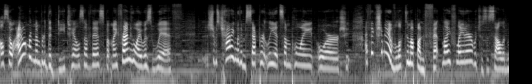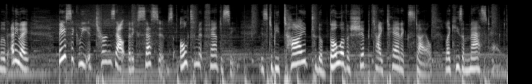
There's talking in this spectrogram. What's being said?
Also, I don't remember the details of this, but my friend who I was with she was chatting with him separately at some point, or she, I think she may have looked him up on FetLife later, which was a solid move. Anyway, Basically, it turns out that Excessive's ultimate fantasy is to be tied to the bow of a ship Titanic style, like he's a masthead.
